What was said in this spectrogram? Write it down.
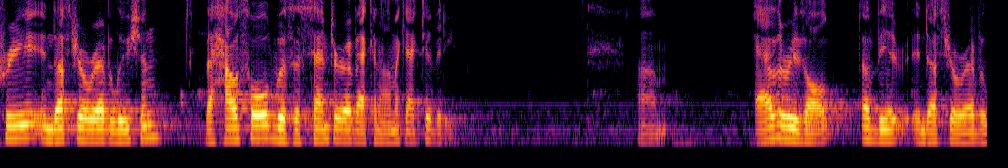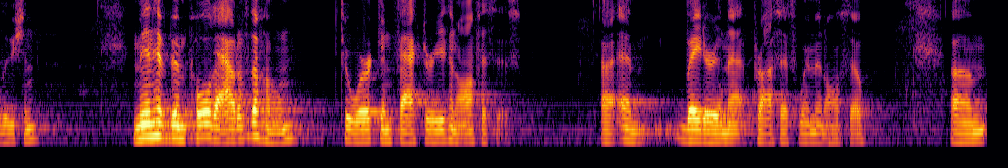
Pre-industrial revolution, the household was the center of economic activity. Um, as a result of the Industrial Revolution, men have been pulled out of the home to work in factories and offices, uh, and later in that process, women also. Um,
